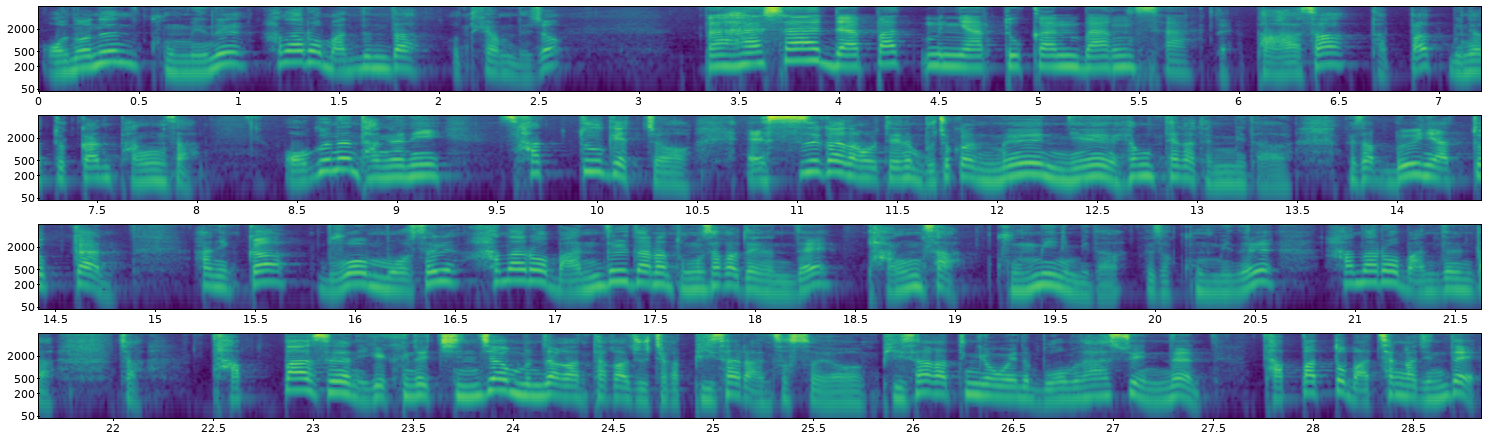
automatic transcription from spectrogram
언어는 국민을 하나로 만든다 어떻게 하면 되죠? Bahasa dapat menyatukan bangsa. 네, 바하사, 답밭, 문야뚝간, 방사. 어근은 당연히 사뚜겠죠. s가 나올 때는 무조건 문예 형태가 됩니다. 그래서 문야뚝간 하니까 무엇 무엇을 하나로 만들다는 동사가 되는데 방사, 국민입니다. 그래서 국민을 하나로 만든다. 자, 답밭은 이게 굉장히 진지한 문장 같아가지고 제가 비사를 안 썼어요. 비사 같은 경우에는 무엇을 할 수 있는 답밭도 마찬가지인데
